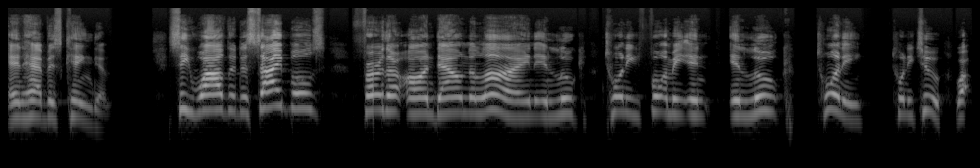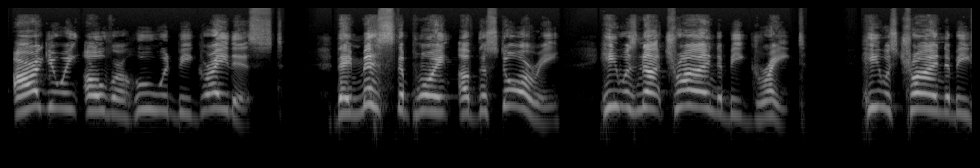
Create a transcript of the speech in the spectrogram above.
and have his kingdom. See, while the disciples further on down the line in Luke 24, I mean, in, in Luke 20, 22, were arguing over who would be greatest, they missed the point of the story. He was not trying to be great, he was trying to be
